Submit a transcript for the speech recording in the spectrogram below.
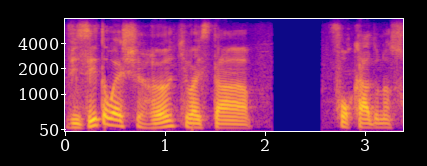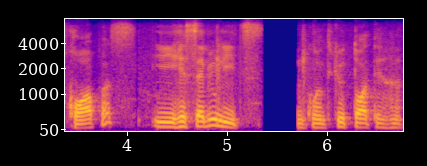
visita o West Ham, que vai estar focado nas Copas, e recebe o Leeds, enquanto que o Tottenham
